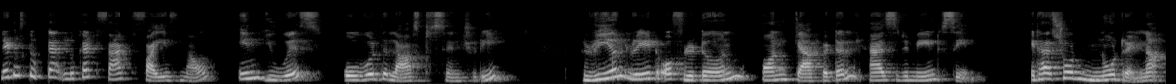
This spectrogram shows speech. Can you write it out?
Let us look at, look at fact 5 now. In US, over the last century, real rate of return on capital has remained same. It has shown no trend. Na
